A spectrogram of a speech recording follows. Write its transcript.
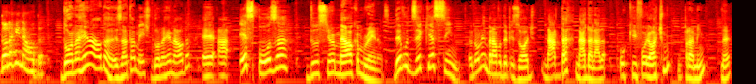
Dona Reinalda. Dona Reinalda, exatamente. Dona Reinalda é a esposa do Sr. Malcolm Reynolds. Devo dizer que, assim, eu não lembrava do episódio, nada, nada, nada, o que foi ótimo para mim, né?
